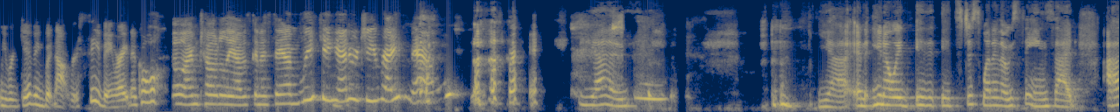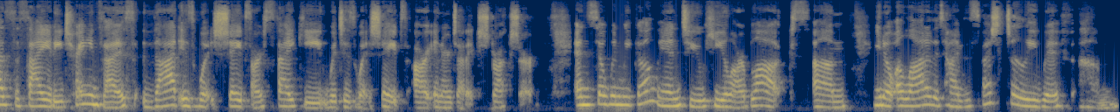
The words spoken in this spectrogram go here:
we were giving but not receiving, right, Nicole? Oh, I'm totally. I was going to say I'm leaking energy right now. right. Yes. yeah and you know it, it, it's just one of those things that as society trains us that is what shapes our psyche which is what shapes our energetic structure and so when we go in to heal our blocks um, you know a lot of the times especially with um,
